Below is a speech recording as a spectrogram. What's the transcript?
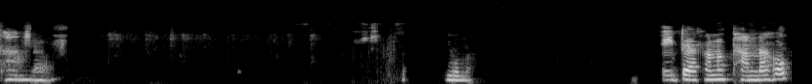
ঠান্ডা বলো এইটা এখনও ঠান্ডা হোক।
